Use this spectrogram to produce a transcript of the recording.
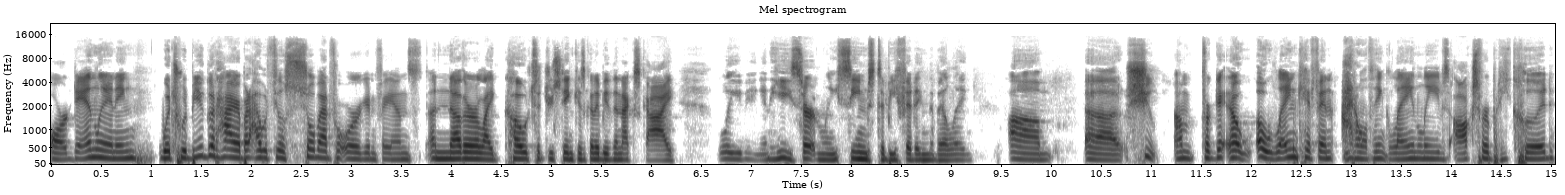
are Dan Lanning, which would be a good hire, but I would feel so bad for Oregon fans. Another like coach that you think is going to be the next guy leaving, and he certainly seems to be fitting the billing. Um, uh, shoot, I'm forget. Oh, oh, Lane Kiffin. I don't think Lane leaves Oxford, but he could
